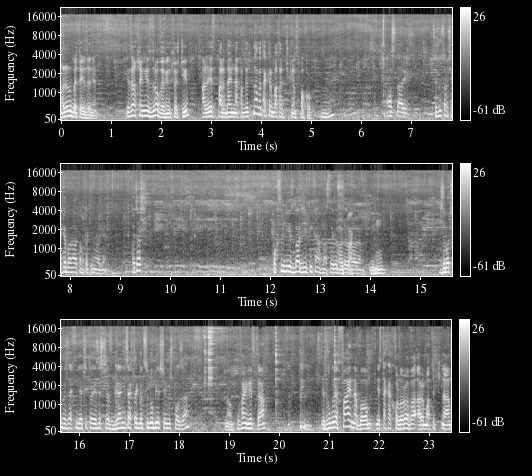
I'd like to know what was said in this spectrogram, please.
Ale lubię to jedzenie. Jest raczej niezdrowe w większości, ale jest parę dań naprawdę, nawet tak ten butter chicken spoko. O stary, przerzucam się chyba na tą w takim razie. Chociaż po chwili jest bardziej pikantna z tego, co O, tak. zauważam. Zobaczymy za chwilę, czy to jest jeszcze w granicach tego, co lubię, czy już poza. No, kuchnia indyjska jest w ogóle fajna, bo jest taka kolorowa, aromatyczna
